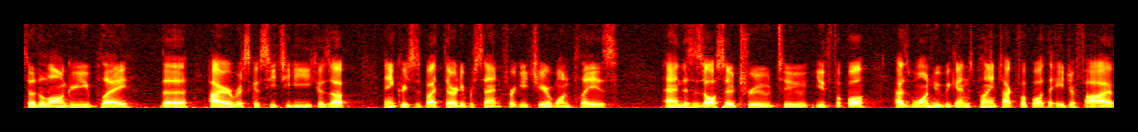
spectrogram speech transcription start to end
So the longer you play, the higher risk of CTE goes up. It increases by 30% for each year one plays. And this is also true to youth football, as one who begins playing tackle football at the age of five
